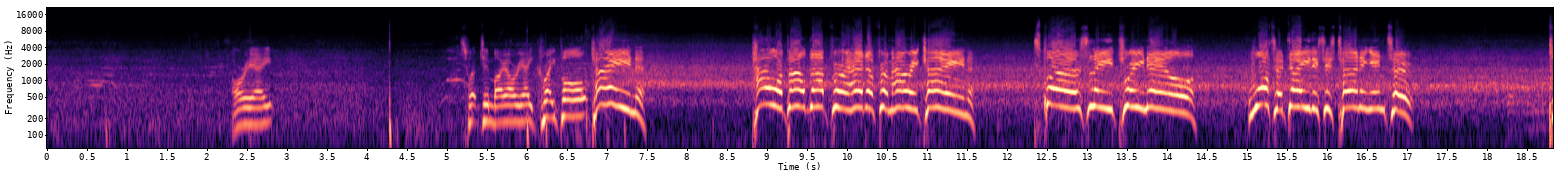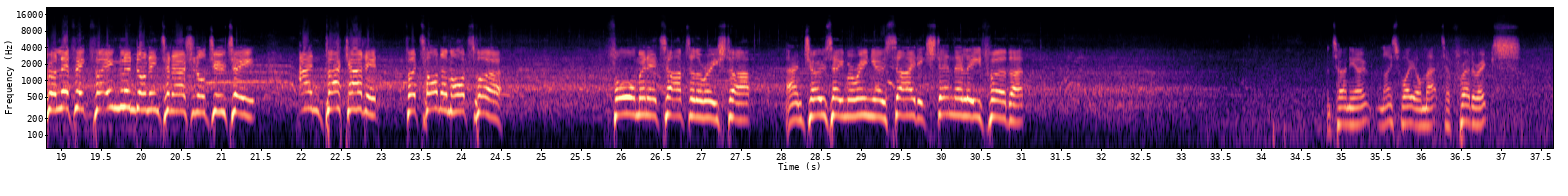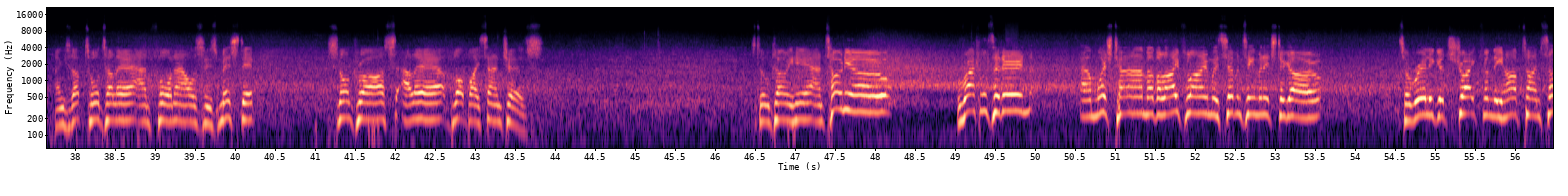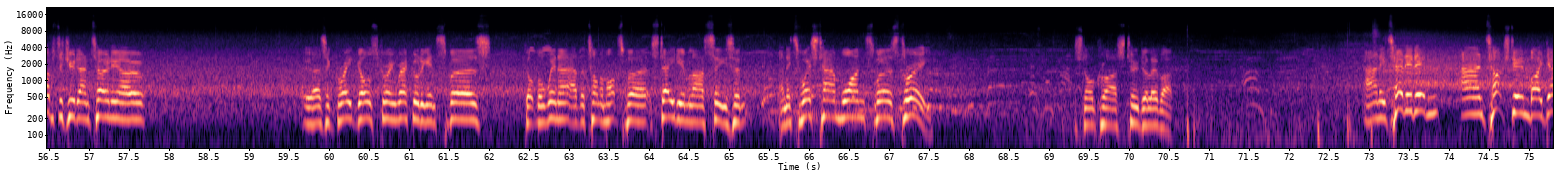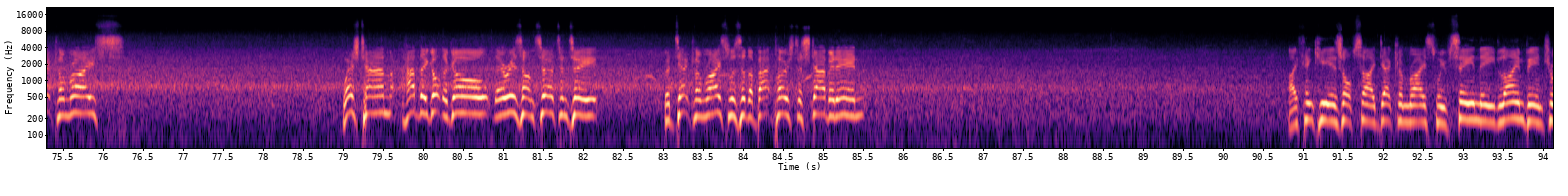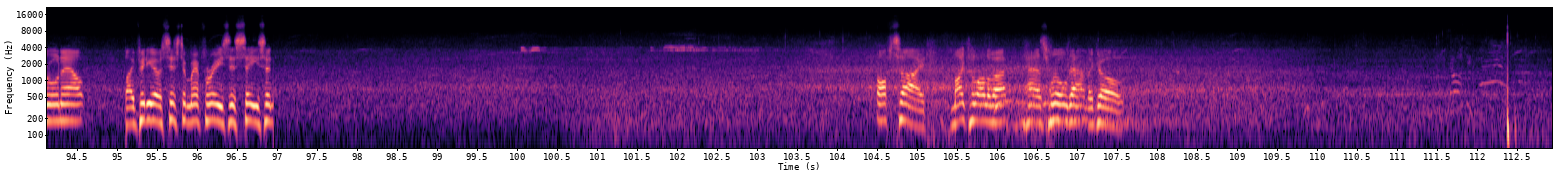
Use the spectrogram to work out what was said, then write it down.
Aurier. Swept in by Aurier. Great ball. Kane! How about that for a header from Harry Kane? Spurs lead 3 0. What a day this is turning into. Prolific for England on international duty and back at it for Tottenham Hotspur. Four minutes after the restart and Jose Mourinho's side extend their lead further. Antonio, nice weight on that to Fredericks. Hangs it up towards Haller and Fornals, who's missed it. Snodgrass, Haller, blocked by Sanchez. Still going here, Antonio rattles it in, and West Ham have a lifeline with 17 minutes to go. It's a really good strike from the half-time substitute, Antonio, who has a great goal-scoring record against Spurs. Got the winner at the Tottenham Hotspur Stadium last season, and it's West Ham 1, Spurs 3. Snodgrass to deliver. And it's headed in and touched in by Declan Rice. West Ham, have they got the goal? There is uncertainty. But Declan Rice was at the back post to stab it in. I think he is offside, Declan Rice. We've seen the line being drawn out by video assistant referees this season. Offside. Michael Oliver has ruled out the goal.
